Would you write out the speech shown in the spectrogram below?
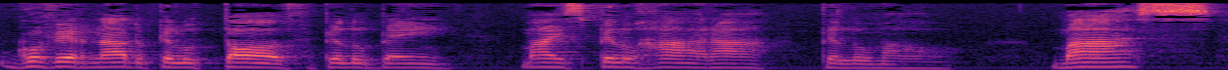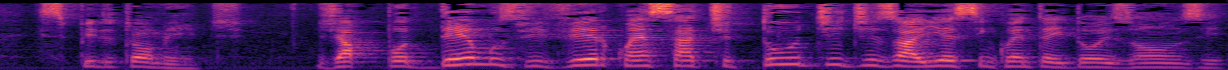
governado pelo Tov, pelo bem, mas pelo Hará, pelo mal. Mas, espiritualmente, já podemos viver com essa atitude de Isaías 52, 11.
